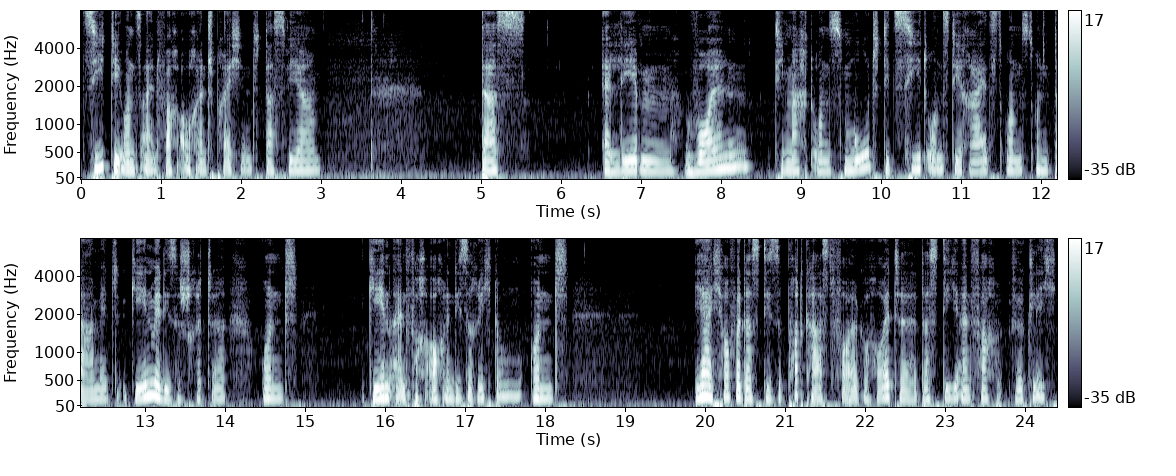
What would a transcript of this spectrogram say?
zieht die uns einfach auch entsprechend, dass wir das erleben wollen die macht uns Mut, die zieht uns, die reizt uns und damit gehen wir diese Schritte und gehen einfach auch in diese Richtung. Und ja, ich hoffe, dass diese Podcast-Folge heute, dass die einfach wirklich,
